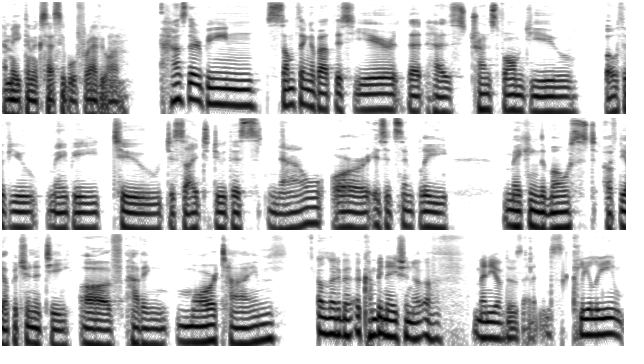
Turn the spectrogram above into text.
and make them accessible for everyone. Has there been something about this year that has transformed you, both of you, maybe to decide to do this now? Or is it simply making the most of the opportunity of having more time? A little bit, a combination of many of those elements. Clearly,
